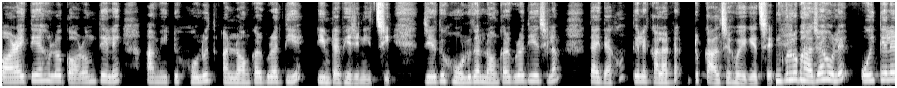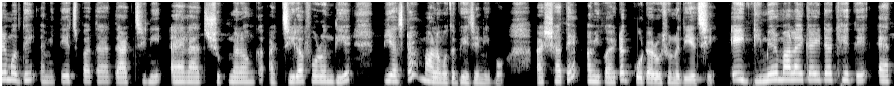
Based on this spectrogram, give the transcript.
কড়াইতে হলো গরম তেলে আমি একটু হলুদ আর লঙ্কার গুঁড়া দিয়ে ডিমটা ভেজে নিচ্ছি। যেহেতু হলুদ আর লঙ্কার গুঁড়া দিয়েছিলাম, তাই দেখো তেলের কালারটা একটু কালচে হয়ে গেছে। এগুলো ভাজা হলে ওই তেলের মধ্যেই আমি তেজপাতা, দারচিনি, এলাচ, শুকনো লঙ্কা আর জিরা ফোড়ন দিয়ে পেঁয়াজটা ভালো মতো ভেজে নিব। আর সাথে আমি কয়েকটা গোটা রসুনও দিয়েছি। এই ডিমের মালাইকারিটা খেতে এত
